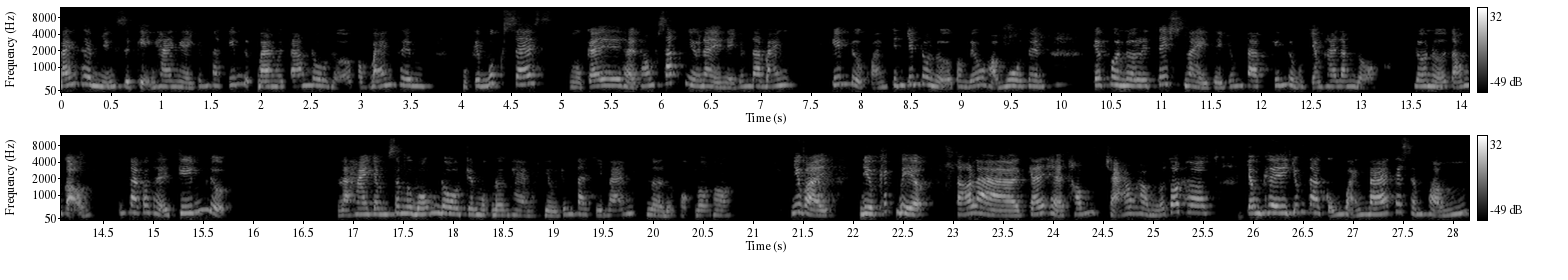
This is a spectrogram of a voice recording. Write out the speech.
bán thêm những sự kiện hai ngày chúng ta kiếm được 38 đô nữa, còn bán thêm một cái book set, một cái hệ thống sách như này thì chúng ta bán, kiếm được khoảng 99 đô nữa. Còn nếu họ mua thêm cái Funalytics này thì chúng ta kiếm được 125 đô đô nữa tổng cộng. Chúng ta có thể kiếm được là 264 đô trên một đơn hàng, mặc dù chúng ta chỉ bán lời được một đô thôi như vậy điều khác biệt đó là cái hệ thống trả hoa hồng nó tốt hơn. Trong khi chúng ta cũng quảng bá các sản phẩm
